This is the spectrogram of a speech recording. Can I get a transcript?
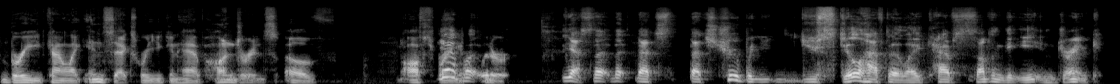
breed kind of like insects, where you can have hundreds of offspring Yeah, but- litter. yes, that, that that's that's true. But you, you still have to like have something to eat and drink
